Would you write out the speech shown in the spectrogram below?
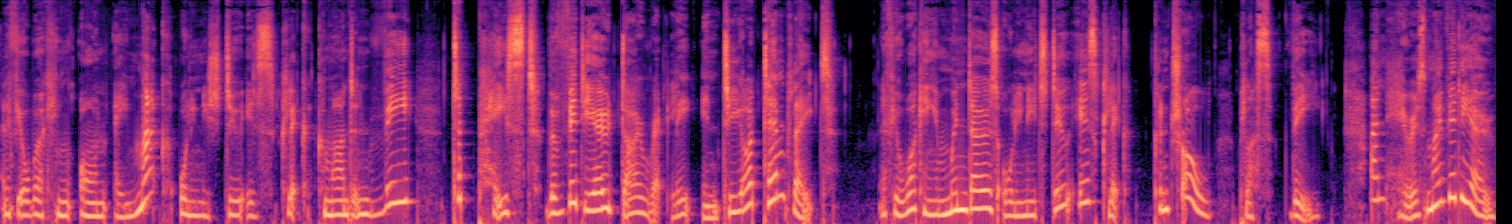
And if you're working on a Mac, all you need to do is click Command and V to paste the video directly into your template. If you're working in Windows, all you need to do is click Control plus V. And here is my video.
